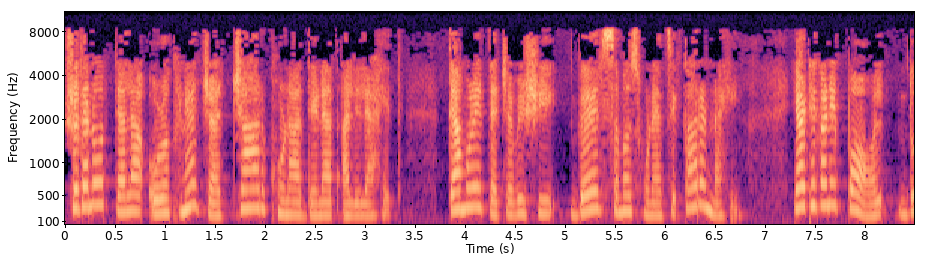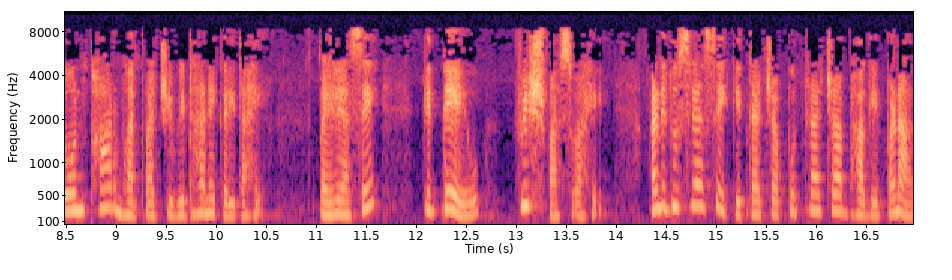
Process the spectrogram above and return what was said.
श्रोत्यानो त्याला ओळखण्याच्या चार खुणा देण्यात आलेल्या आहेत. त्यामुळे त्याच्याविषयी गैरसमज होण्याचे कारण नाही. या ठिकाणी पॉल दोन फार महत्वाची विधाने करीत आहे. पहिले असे की देव विश्वासू आहे आणि दुसरे असे की त्याच्या पुत्राच्या भागेपणात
